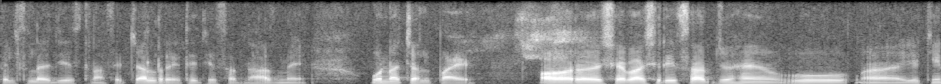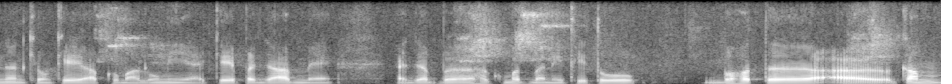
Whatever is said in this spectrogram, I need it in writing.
सिलसिला जिस तरह से चल रहे थे जिस अंदाज में वो ना चल पाए। और शहबाज शरीफ साहब जो हैं वो यकीनन क्योंकि आपको मालूम ही है कि पंजाब में जब हुकूमत बनी थी तो बहुत कम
